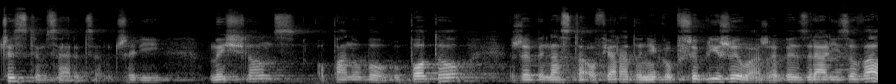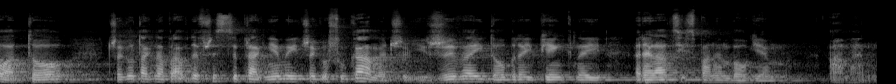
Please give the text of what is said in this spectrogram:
czystym sercem, czyli myśląc o Panu Bogu, po to, żeby nas ta ofiara do Niego przybliżyła, żeby zrealizowała to, czego tak naprawdę wszyscy pragniemy i czego szukamy, czyli żywej, dobrej, pięknej relacji z Panem Bogiem. Amen.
